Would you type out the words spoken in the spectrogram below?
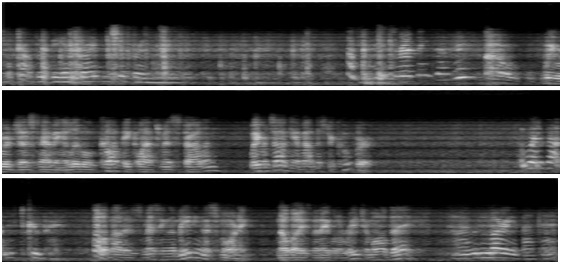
He'll probably be in Brighton chipper in the morning. Interrupting something? Oh, we were just having a little coffee clutch, Miss Starlin. We were talking about Mr. Cooper. What about Mr. Cooper? Well, about his missing the meeting this morning. Nobody's been able to reach him all day. Oh, I wouldn't worry about that.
